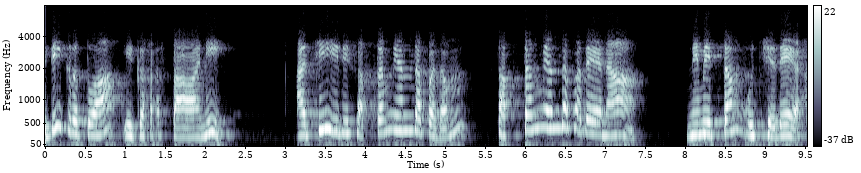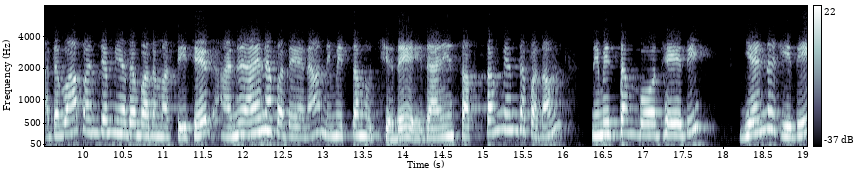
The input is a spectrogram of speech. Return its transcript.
इति कृत्वा इकः स्थानि अचि इति सप्तम्यन्तपदं सप्तम्यन्तपदेन निमित्तम् उच्यते। अथवा पञ्चम्यन्तपदमस्ति चेत् अनेन पदेन निमित्तम् उच्यते। इदानीं सप्तम्यन्तपदं निमित्तं बोधयति। यण् इति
